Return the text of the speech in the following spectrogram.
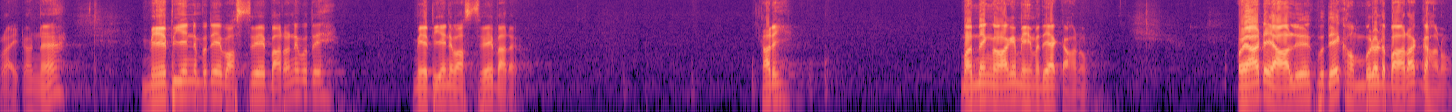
right. ඔන්න මේ පියන්නේ පුතේ වස්තුවේ බරනේ පුතේ. මේ පියන්නේ වස්තුවේ බර. හරි. මම දැන් ඔයාගේ මෙහෙම දෙයක් අහනවා. ඔයාට යාළුවෙක් පුතේ කම්බුලට බාරක් ගහනවා.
